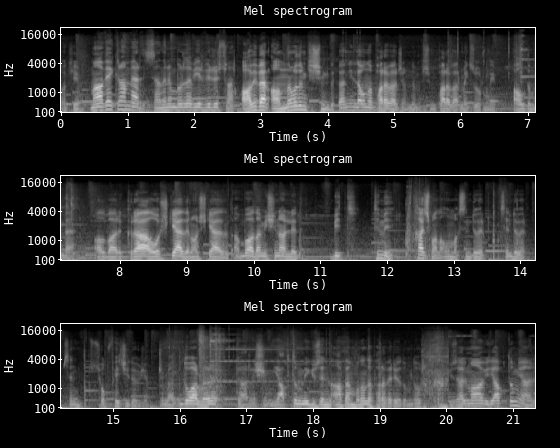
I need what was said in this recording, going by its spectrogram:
Bakayım. Mavi ekran verdi. Sanırım burada bir virüs var. Abi ben anlamadım ki şimdi. Ben illa ona para vereceğim değil mi? Şimdi para vermek zorundayım. Aldım ben. Al bari kral hoş geldin hoş geldin. Tamam bu adam işini halledi. Mi? Kaçma lan oğlum bak seni döverim. Seni döverim. Seni çok feci döveceğim. Şimdi ben duvarları kardeşim yaptım mı güzelin. Aa ben buna da para veriyordum doğru. güzel mavi yaptım yani.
